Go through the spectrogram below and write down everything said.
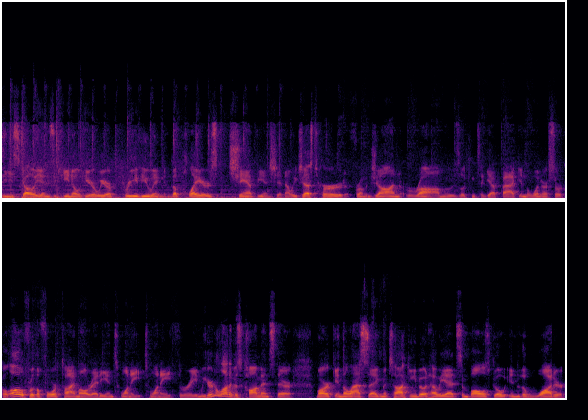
Scully and Zecchino here. We are previewing the Players' Championship. Now, we just heard from Jon Rahm, who's looking to get back in the winner's circle, oh, for the fourth time already in 2023. And we heard a lot of his comments there, Mark, in the last segment, talking about how he had some balls go into the water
